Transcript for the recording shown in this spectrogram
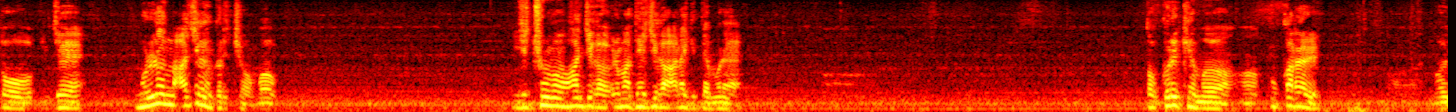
또 이제 물론 아직은 그렇죠. 뭐 이제 출범한 지가 얼마 되지가 않았기 때문에 또 그렇게 뭐 어, 국가를 어, 뭐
